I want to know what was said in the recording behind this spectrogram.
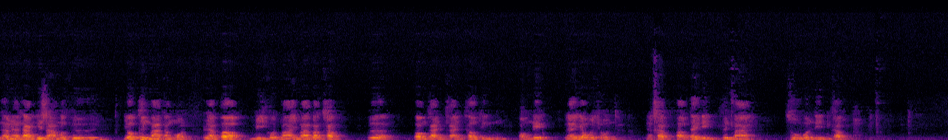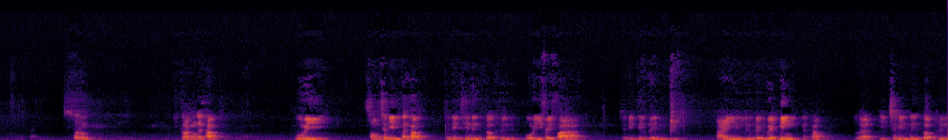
แล้วแนวทางที่ 3 ก็คือยกขึ้นมาทั้งหมด แล้วก็มีกฎหมายมาบังคับ เพื่อป้องกันการเข้าถึงของเด็กและเยาวชนนะครับ เอาใต้ดินขึ้นมาสู่บนดินครับ สรุป ครั้งนะครับ บุหรี่สองชนิดนะครับ ชนิดที่หนึ่งก็คือบุหรี่ไฟฟ้า ชนิดที่เป็นไอหรือเป็นเวบบิ้งนะครับ และอีกชนิดหนึ่งก็คือ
